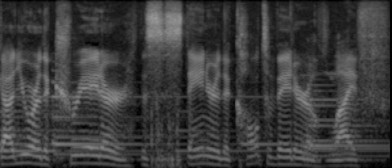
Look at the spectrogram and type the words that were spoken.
God, you are the creator, the sustainer, the cultivator of life.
